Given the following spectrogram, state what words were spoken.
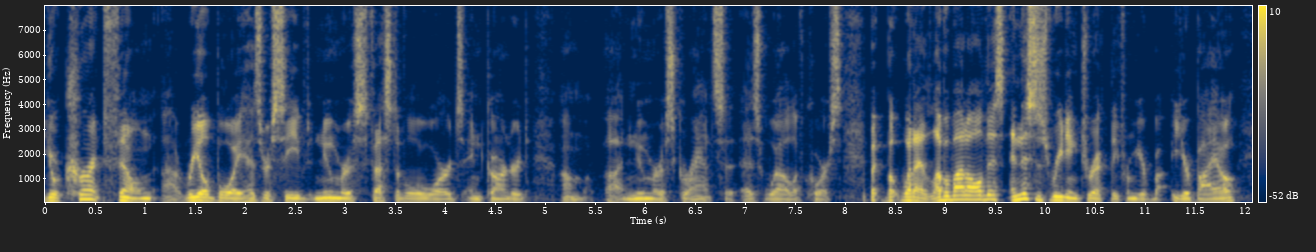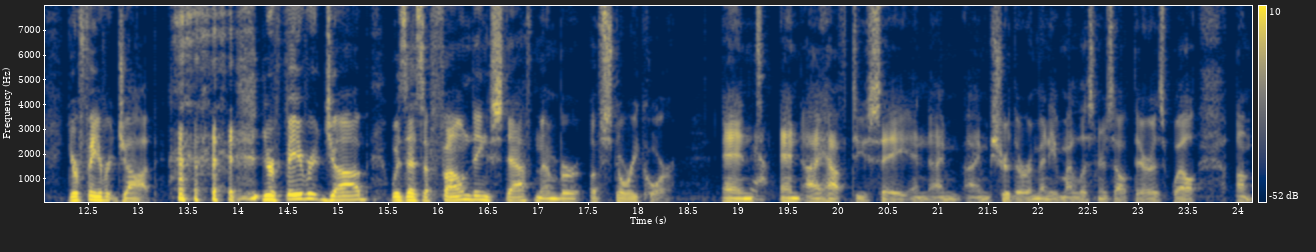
Your current film, uh, Real Boy, has received numerous festival awards and garnered um, uh, numerous grants as well, of course. But but what I love about all this, and this is reading directly from your your bio, your favorite job, your favorite job was as a founding staff member of StoryCorps. And yeah. and I have to say, and I'm I'm sure there are many of my listeners out there as well, um,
